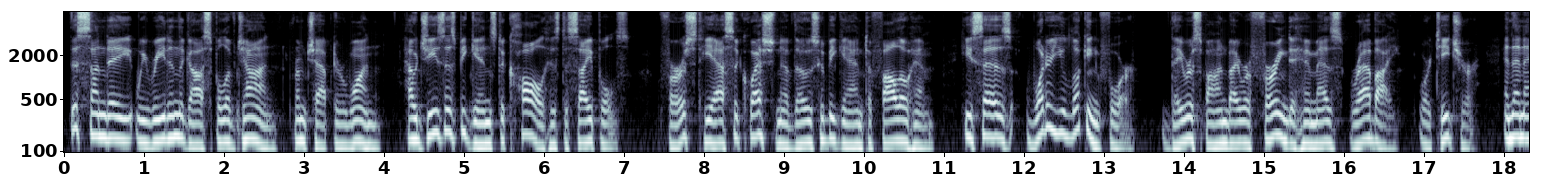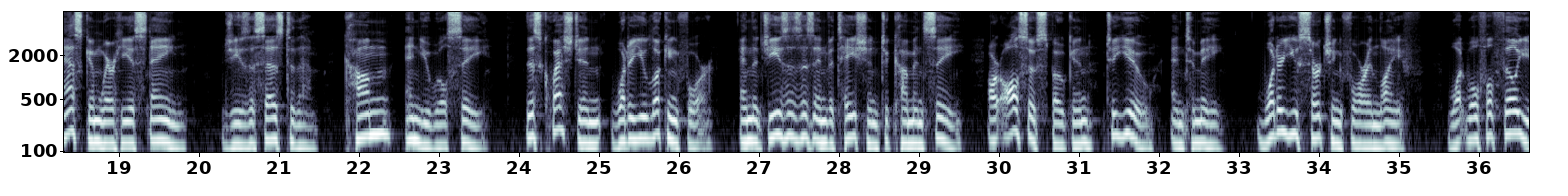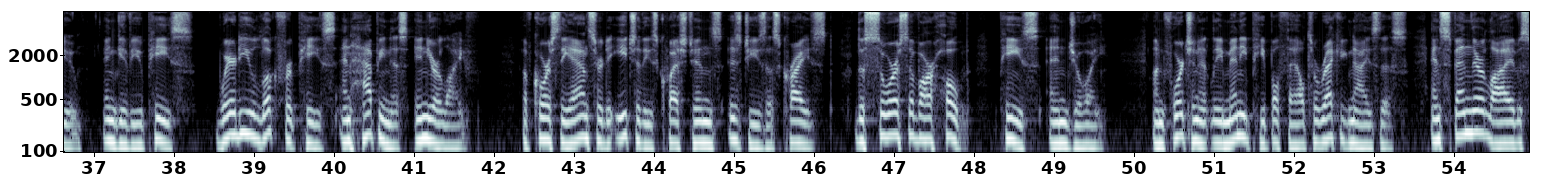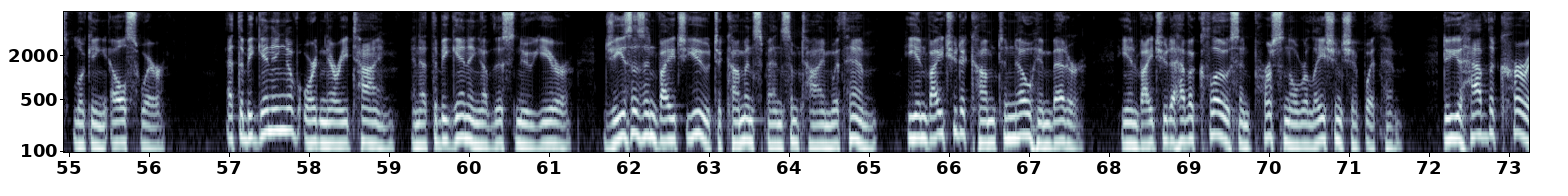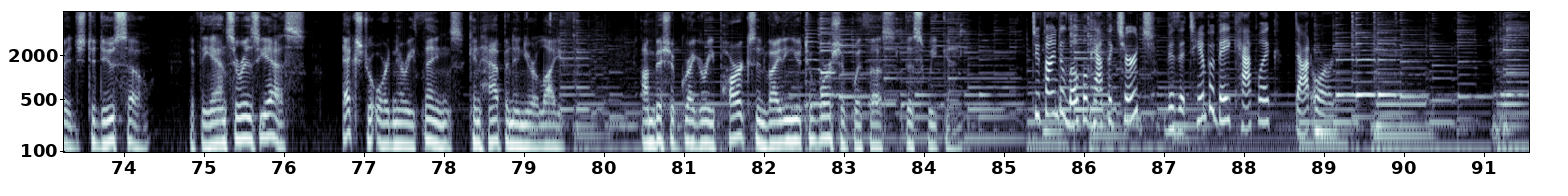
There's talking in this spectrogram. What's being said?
This Sunday, we read in the Gospel of John from chapter 1 how Jesus begins to call his disciples. First, he asks a question of those who began to follow him. He says, What are you looking for? They respond by referring to him as Rabbi or teacher, and then ask him where he is staying. Jesus says to them, Come and you will see. This question, What are you looking for? and the Jesus' invitation to come and see are also spoken to you and to me. What are you searching for in life? What will fulfill you and give you peace? Where do you look for peace and happiness in your life? Of course, the answer to each of these questions is Jesus Christ, the source of our hope, peace, and joy. Unfortunately, many people fail to recognize this and spend their lives looking elsewhere. At the beginning of ordinary time and at the beginning of this new year, Jesus invites you to come and spend some time with Him. He invites you to come to know Him better. He invites you to have a close and personal relationship with Him. Do you have the courage to do so? If the answer is yes, extraordinary things can happen in your life. I'm Bishop Gregory Parkes inviting you to worship with us this weekend. To find a local Catholic church, visit tampabaycatholic.org.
